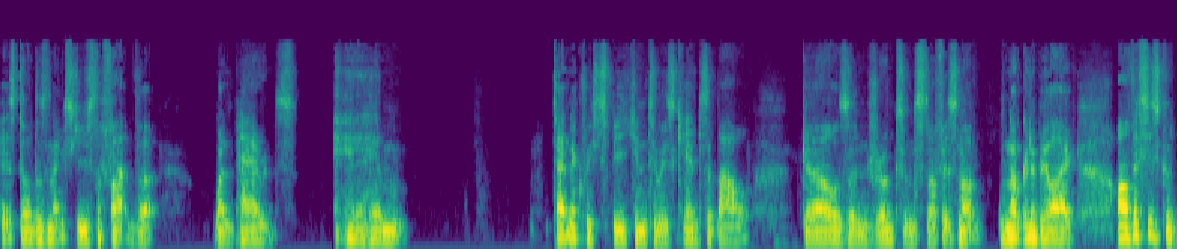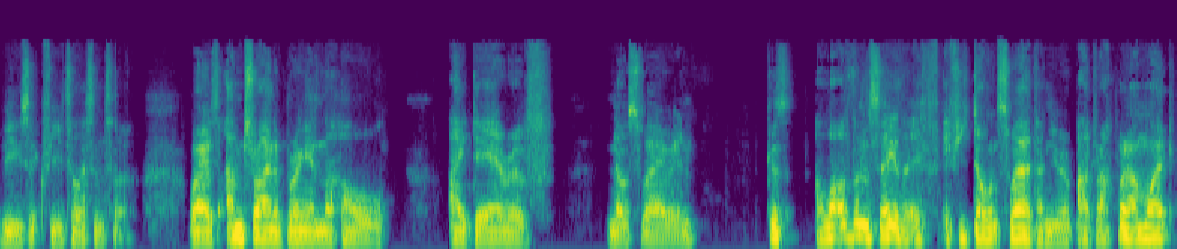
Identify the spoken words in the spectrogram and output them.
it still doesn't excuse the fact that when parents hear him technically speaking to his kids about girls and drugs and stuff, it's not not going to be like, oh, this is good music for you to listen to. Whereas I'm trying to bring in the whole idea of no swearing, because a lot of them say that if if you don't swear, then you're a bad rapper. And I'm like,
